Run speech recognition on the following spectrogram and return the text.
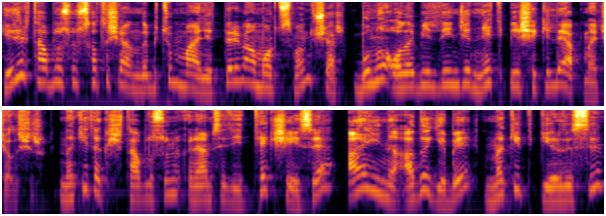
Gelir tablosu satış anında bütün maliyetleri ve amortismanı düşer. Bunu olabildiğince net bir şekilde yapmaya çalışır. Nakit akışı tablosunun önemsediği tek şey ise aynı adı gibi nakit girdisi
